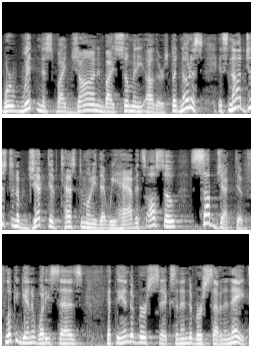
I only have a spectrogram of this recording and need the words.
were witnessed by John and by so many others. But notice, it's not just an objective testimony that we have, it's also subjective. Look again at what he says at the end of verse 6 and into verse 7 and 8.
